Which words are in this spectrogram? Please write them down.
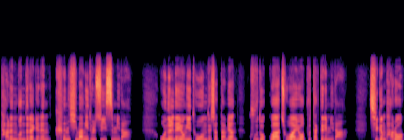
다른 분들에게는 큰 희망이 될 수 있습니다. 오늘 내용이 도움되셨다면 구독과 좋아요 부탁드립니다. 지금 바로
